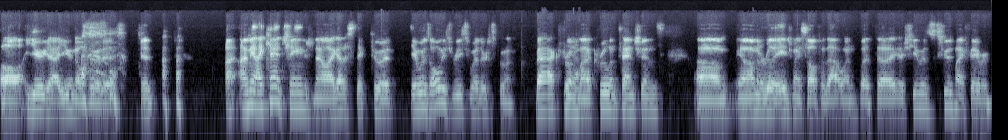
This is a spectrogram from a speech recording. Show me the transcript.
Oh, you yeah, you know who it is. It. I, I mean, I can't change now. I got to stick to it. It was always Reese Witherspoon, back from uh, Cruel Intentions. Um, you know, I'm gonna really age myself with that one, but uh, she was she was my favorite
